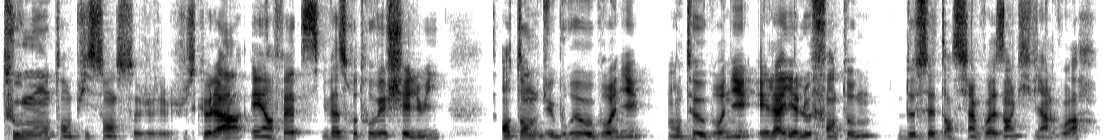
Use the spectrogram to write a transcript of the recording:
tout monte en puissance jusque-là, et en fait, il va se retrouver chez lui, entendre du bruit au grenier, monter au grenier, et là, il y a le fantôme de cet ancien voisin qui vient le voir,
